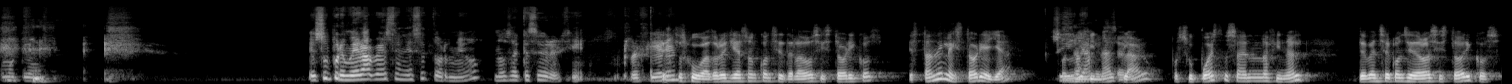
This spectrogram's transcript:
¿Cómo que? ¿Es su primera vez en ese torneo? No sé a qué se refi- refiere. Estos jugadores ya son considerados históricos. Están en la historia ya. Sí, en una ya. final, Sí. claro. Por supuesto, están en una final. Deben ser considerados históricos.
